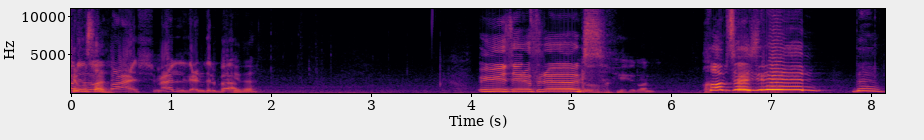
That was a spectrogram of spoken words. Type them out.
كم وصلت؟ 13 معلق عند الباب. كذا. easy ريفلكس أخيرا. 25 damn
